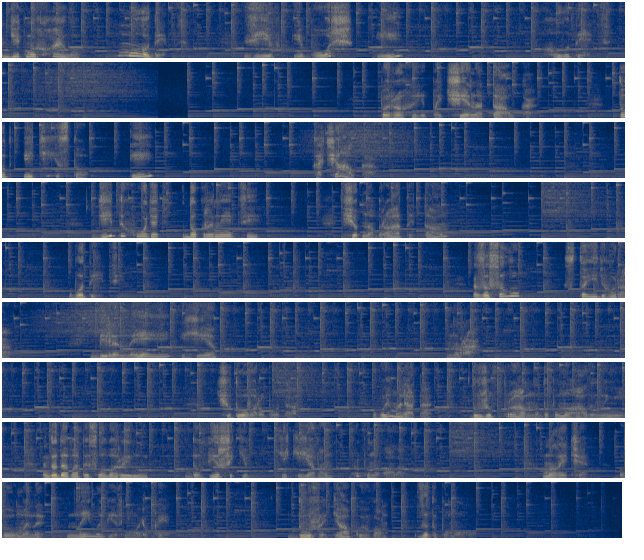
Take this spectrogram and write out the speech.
Дід Михайло молодець. З'їв і борщ, і холодець. Пироги пече Наталка. Тут і тісто, і качалка. Діти ходять до криниці, щоб набрати там водиці. За селом стоїть гора. Біля неї є нора. Чудова робота. Ви, малята, дуже вправно допомагали мені додавати слова Рими до віршиків, які я вам пропонувала. Малече, ви у мене неймовірні малюки. Дуже дякую вам за допомогу.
